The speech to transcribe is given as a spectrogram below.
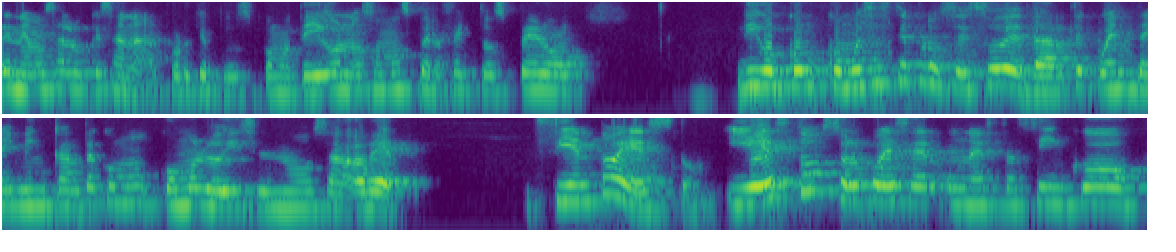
tenemos algo que sanar, porque pues como te digo, no somos perfectos, pero digo, ¿cómo, es este proceso de darte cuenta? Y me encanta cómo, cómo lo dices, ¿no? O sea, a ver, siento esto, y esto solo puede ser una de estas cinco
